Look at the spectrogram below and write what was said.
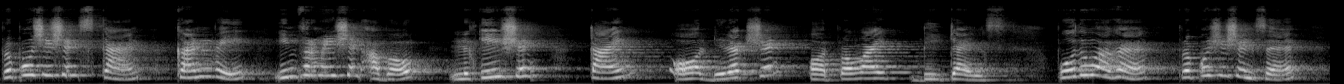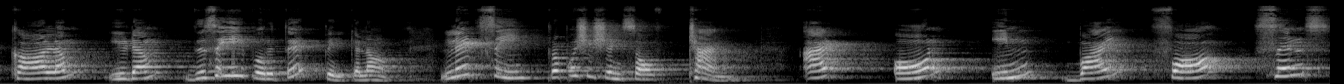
Prepositions can convey information about location, time or direction or provide details. பொதுவாக ப்ரொபொசிஷன்ஸை காலம் இடம் திசையை பொறுத்து பிரிக்கலாம் Let's see prepositions of time. At, on, in, by, for, since,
